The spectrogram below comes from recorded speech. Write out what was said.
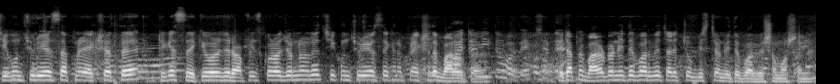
চিকন চুড়ি আছে আপনার একসাথে ঠিক আছে? কেউ যে রাফিজ করার জন্য হলে চিকন চুড়ি আছে এখানে আপনার একসাথে বারোটা। এটা আপনি বারোটা নিতে পারবে চাইলে চব্বিশটা নিতে পারবে সমস্যা নেই।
